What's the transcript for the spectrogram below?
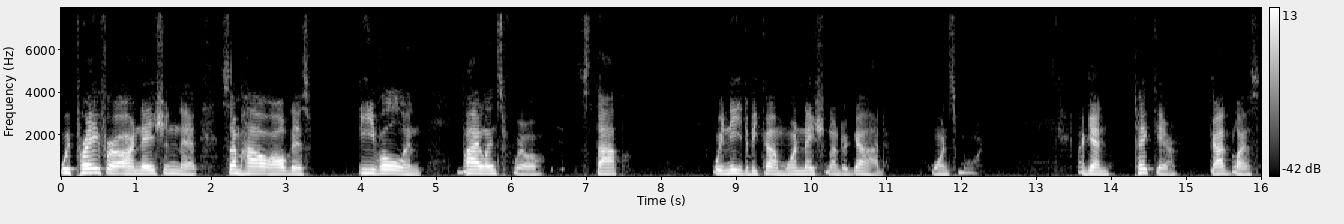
We pray for our nation that somehow all this evil and violence will stop. We need to become one nation under God once more. Again, take care. God bless.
